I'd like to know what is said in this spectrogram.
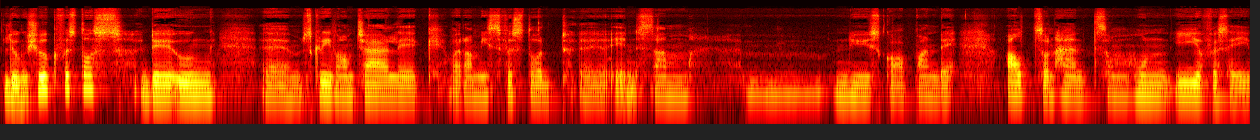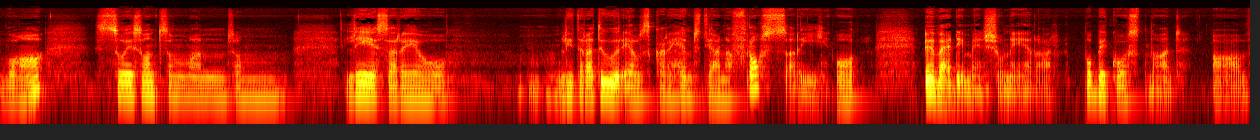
lungsjuk förstås, dö ung, ehm, skriva om kärlek, vara missförstådd, eh, ensam, mm, nyskapande. Allt sånt här som hon i och för sig var, så är sånt som man som läsare och litteraturälskare hemskt gärna frossar i och överdimensionerar på bekostnad av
